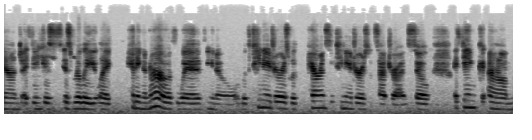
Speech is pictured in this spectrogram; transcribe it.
and I think is is really like hitting a nerve with you know with teenagers, with parents of teenagers, etc. And so I think um,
